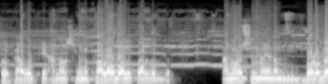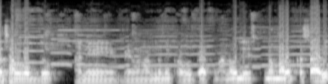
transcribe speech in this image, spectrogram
సో కాబట్టి అనవసరమైన ప్రలోభాలకు వెళ్ళొద్దు. అనవసరమైన బురద చల్లొద్దు అని మేము అందరినీ ప్రభుత్వ మనవి చేస్తున్నాం. మరొకసారి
